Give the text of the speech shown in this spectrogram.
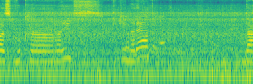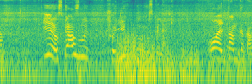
працювалися в український наряд. Да. І розказували, що їх були москаляки. О, альтанка там.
